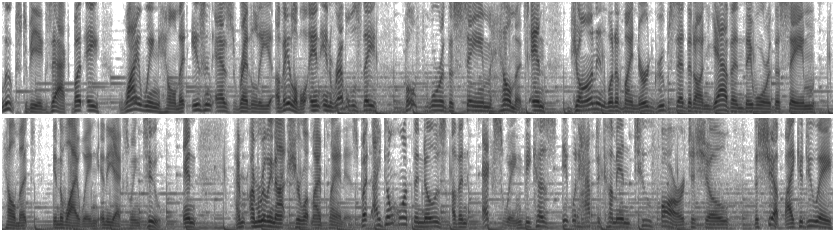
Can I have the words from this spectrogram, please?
Luke's to be exact, but a Y-Wing helmet isn't as readily available. And in Rebels, they both wore the same helmets. And John in one of my nerd groups said that on Yavin, they wore the same helmet in the Y-Wing and the X-Wing too. And I'm, I'm really not sure what my plan is, but I don't want the nose of an X Wing because it would have to come in too far to show the ship. I could do a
